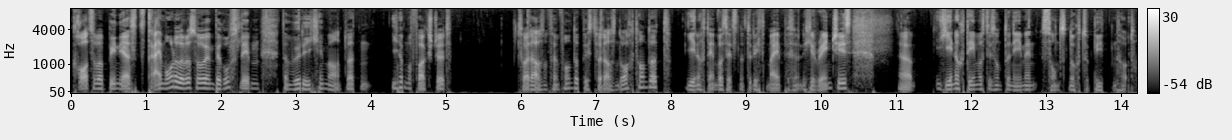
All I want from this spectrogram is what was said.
gerade, aber bin erst drei Monate oder so im Berufsleben, dann würde ich immer antworten, ich habe mir vorgestellt, 2500 bis 2800, je nachdem, was jetzt natürlich meine persönliche Range ist, äh, je nachdem, was das Unternehmen sonst noch zu bieten hat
